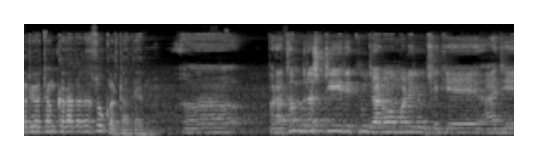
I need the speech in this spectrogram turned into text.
પરિવર્તન કરાતા હતા શું કરતા હતા એમ? પ્રથમ દ્રષ્ટિએ રીતનું જાણવા મળેલું છે કે આ જે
